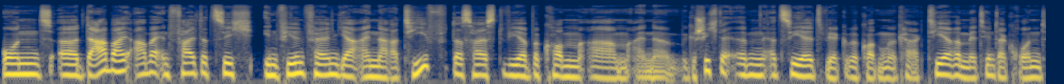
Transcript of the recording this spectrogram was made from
Und äh, dabei aber entfaltet sich in vielen Fällen ja ein Narrativ. Das heißt, wir bekommen ähm, eine Geschichte ähm, erzählt, wir bekommen Charaktere mit Hintergrund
